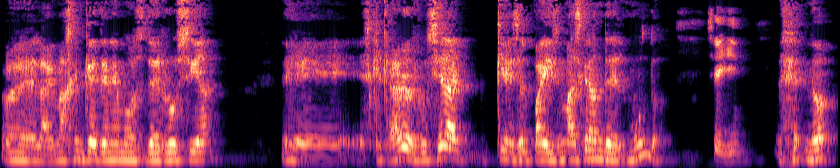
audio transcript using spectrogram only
eh, la imagen que tenemos de Rusia eh, es que, claro, Rusia, que es el país más grande del mundo, Sí, ¿no?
